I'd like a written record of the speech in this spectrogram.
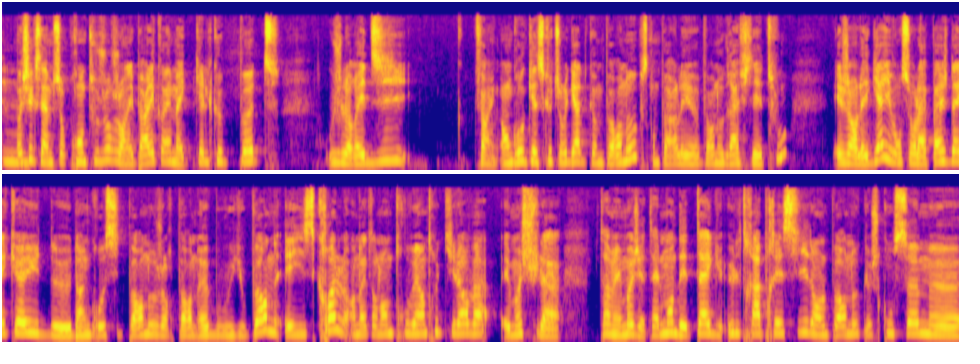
moi je sais que ça me surprend toujours. J'en ai parlé quand même avec quelques potes où je leur ai dit, enfin, en gros, qu'est-ce que tu regardes comme porno? Parce qu'on parlait euh, pornographie et tout. Et genre les gars, ils vont sur la page d'accueil d'un gros site porno, genre Pornhub ou YouPorn, et ils scrollent en attendant de trouver un truc qui leur va. Et moi, je suis là, putain, mais moi j'ai tellement des tags ultra précis dans le porno que je consomme. euh,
